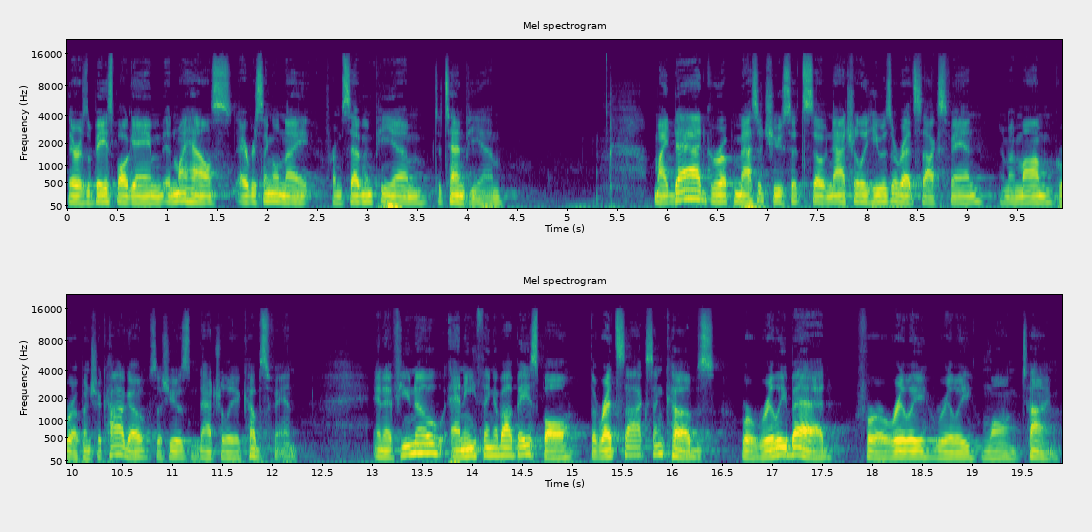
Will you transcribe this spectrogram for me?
there is a baseball game in my house every single night from 7 p.m. to 10 p.m. My dad grew up in Massachusetts, so naturally he was a Red Sox fan, and my mom grew up in Chicago, so she was naturally a Cubs fan. And if you know anything about baseball, the Red Sox and Cubs were really bad for a really, really long time.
